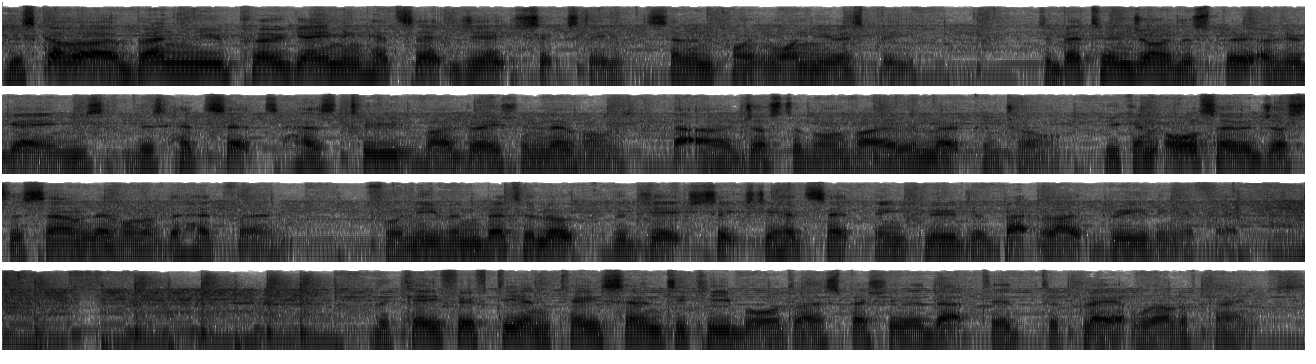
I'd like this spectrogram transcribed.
Discover our brand new Pro Gaming headset GH60, 7.1 USB. To better enjoy the spirit of your games, this headset has two vibration levels that are adjustable via remote control. You can also adjust the sound level of the headphone. For an even better look, the GH60 headset includes a backlight breathing effect. The K50 and K70 keyboards are especially adapted to play at World of Tanks.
